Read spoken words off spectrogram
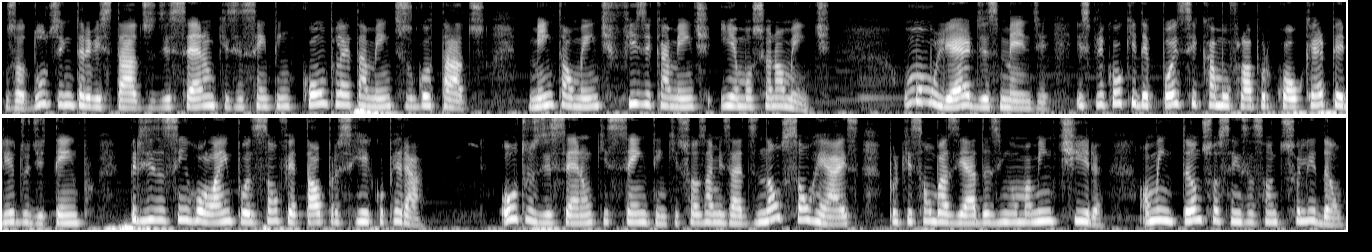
Os adultos entrevistados disseram que se sentem completamente esgotados, mentalmente, fisicamente e emocionalmente. Uma mulher, diz Mandy, explicou que depois de se camuflar por qualquer período de tempo, precisa se enrolar em posição fetal para se recuperar. Outros disseram que sentem que suas amizades não são reais porque são baseadas em uma mentira, aumentando sua sensação de solidão.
